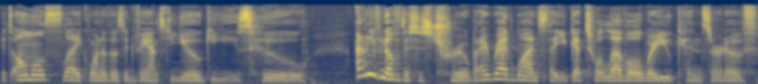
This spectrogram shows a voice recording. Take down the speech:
It's almost like one of those advanced yogis who I don't even know if this is true, but I read once that you get to a level where you can sort of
